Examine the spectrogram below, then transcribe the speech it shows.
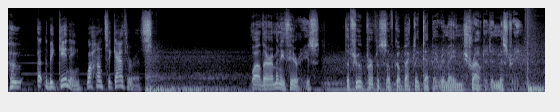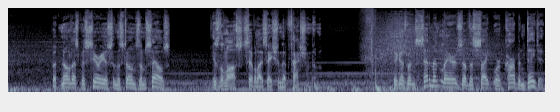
who, at the beginning, were hunter gatherers. While there are many theories, the true purpose of Göbekli Tepe remains shrouded in mystery. But no less mysterious than the stones themselves is the lost civilization that fashioned them. Because when sediment layers of the site were carbon dated,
